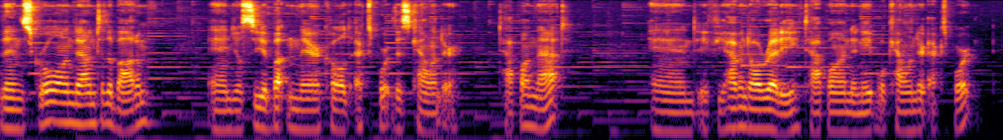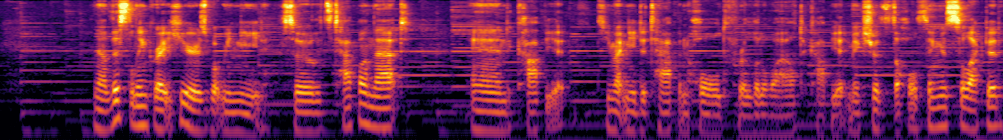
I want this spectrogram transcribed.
Then scroll on down to the bottom and you'll see a button there called Export this calendar. Tap on that and if you haven't already, tap on Enable Calendar Export. Now this link right here is what we need. So let's tap on that and copy it. So you might need to tap and hold for a little while to copy it. Make sure that the whole thing is selected.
